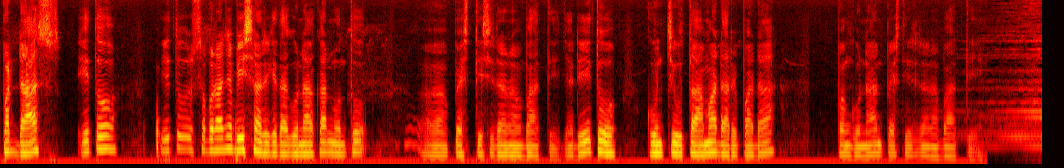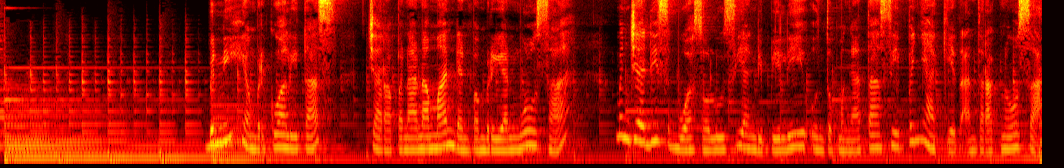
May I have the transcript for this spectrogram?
pedas itu itu sebenarnya bisa kita gunakan untuk uh, pestisida nabati. Jadi itu kunci utama daripada penggunaan pestisida nabati. Benih yang berkualitas, cara penanaman dan pemberian mulsa menjadi sebuah solusi yang dipilih untuk mengatasi penyakit antraknosa.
